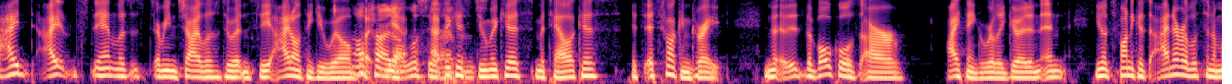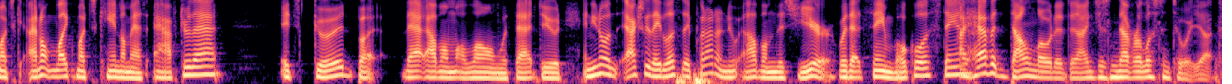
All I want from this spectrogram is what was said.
I I stand listen. I mean, shall I listen to it and see? I don't think you will. I'll but try it yeah, out. We'll see what Epicus, happens. Doomicus, Metallicus. It's it's fucking great. And the, the vocals are, I think, really good. And and you know, it's funny because I never listen to much. I don't like much Candlemass after that. It's good, but that album alone with that dude. And you know, actually, they list they put out a new album this year with that same vocalist stand. I have it downloaded and I just never listened to it yet.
